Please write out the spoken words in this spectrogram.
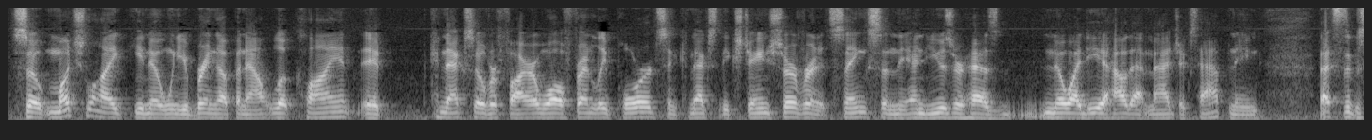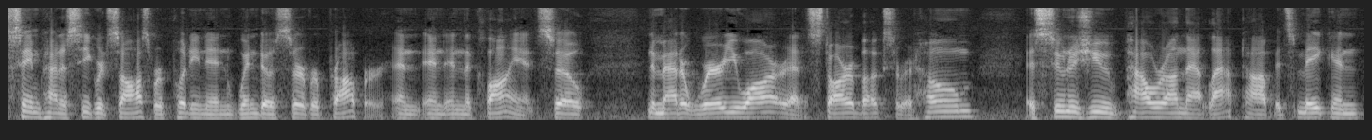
So much like, you know, when you bring up an Outlook client, it connects over firewall friendly ports and connects to the Exchange server and it syncs and the end user has no idea how that magic's happening. That's the same kind of secret sauce we're putting in Windows Server proper and, and in the client. So no matter where you are, at Starbucks or at home, as soon as you power on that laptop, it's making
